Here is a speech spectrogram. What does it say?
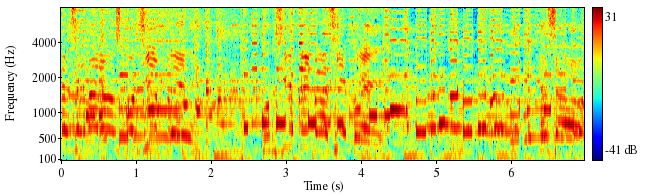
los hermanos por siempre, por siempre y para siempre. Eso.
